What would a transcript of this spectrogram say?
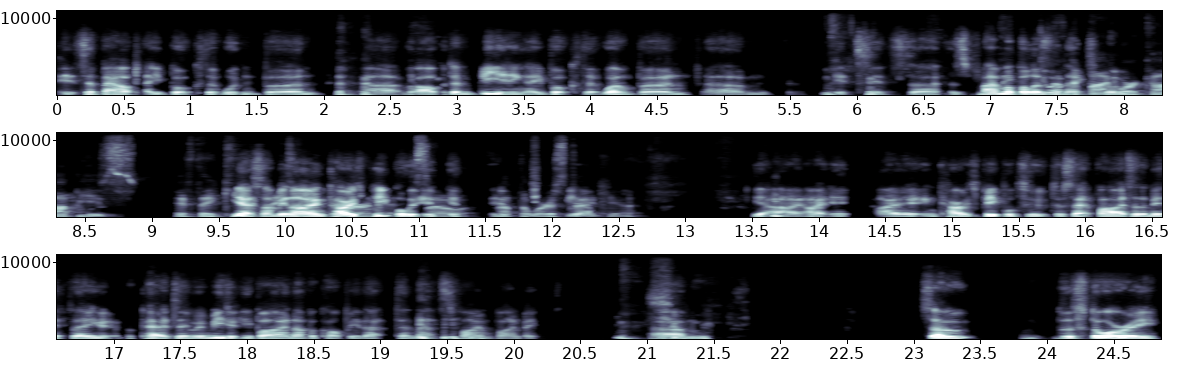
it's about a book that wouldn't burn uh, rather than being a book that won't burn. Um, it's it's uh, as flammable as the have to next buy book. more copies if they keep Yes, I mean, I encourage people. It, so it, it, not the worst yeah. idea. yeah, I, I I encourage people to to set fire to them if they are prepared to immediately buy another copy. That then that's fine by me. Um, so the story,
